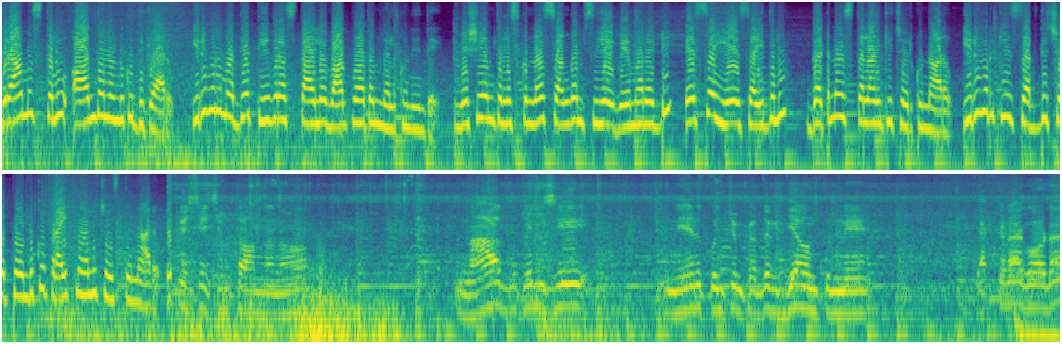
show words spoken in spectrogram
గ్రామస్తులు ఆందోళనకు దిగారు. ఇరువురి మధ్య తీవ్ర స్థాయిలో వాగ్వాదం నెలకొనింది. విషయం తెలుసుకున్న Sangam CI Vemareddy SI A Saidulu ఘటనా స్థలానికి చేరుకున్నారు. ఇరువురికి సర్ది చెప్పేందుకు ప్రయత్నాలు చేస్తున్నారు. నాకు తెలిసి నేను కొంచెం పెద్ద విద్యావంతుడినే ఎక్కడా కూడా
